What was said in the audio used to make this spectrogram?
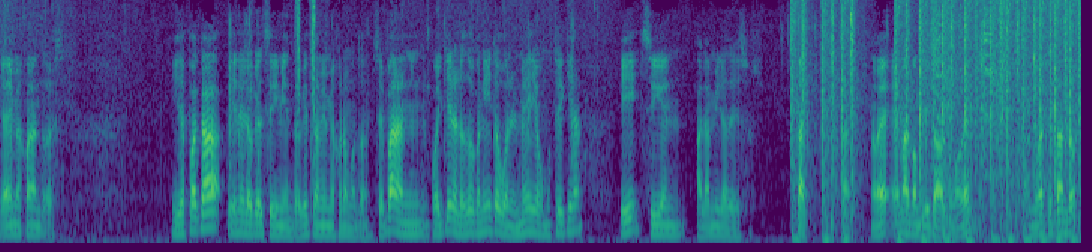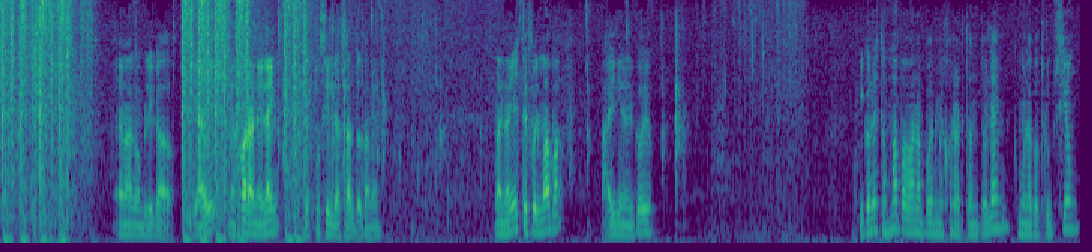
y ahí mejoran todo eso. Y después acá viene lo que es el seguimiento, que también mejora un montón. Se paran en cualquiera los dos conitos o en el medio, como ustedes quieran, y siguen a la mira de esos. Tac, tac. ¿No ves? Es más complicado, como ven. Al moverse tanto, es más complicado. Y ahí mejoran el aim del fusil de asalto también. Bueno, y este fue el mapa. Ahí tiene el código. Y con estos mapas van a poder mejorar tanto el aim, como la construcción,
